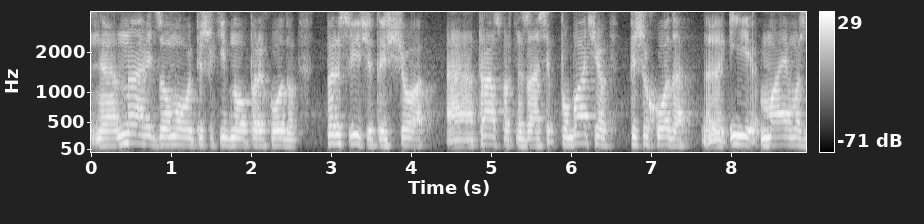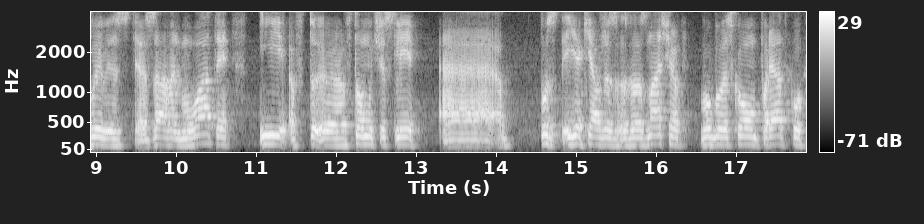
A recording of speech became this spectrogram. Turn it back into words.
е, навіть за умови пішохідного переходу, пересвідчити, що е, транспортний засіб побачив пішохода е, і має можливість е, загальмувати, і в, тому числі. Як я вже зазначив, в обов'язковому порядку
